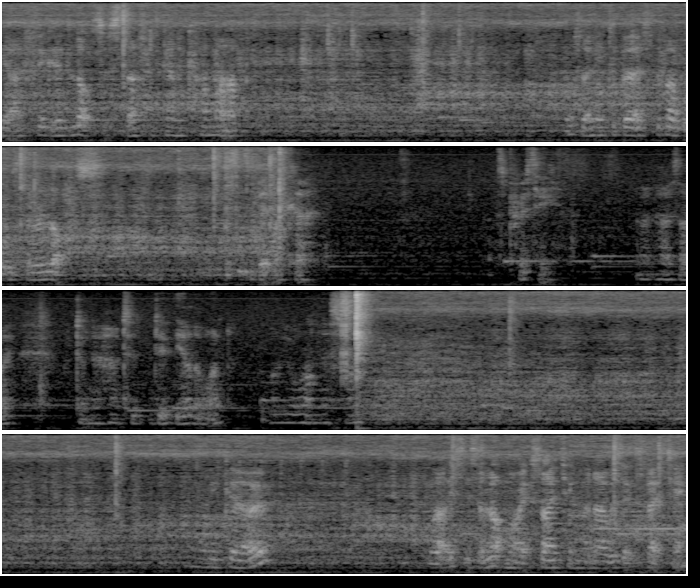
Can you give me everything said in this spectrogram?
yeah, I figured lots of stuff is going to come up. Also, I need to burst the bubbles. There are lots. I, I don't know how to do the other one while you're on this one. There we go. Well, this is a lot more exciting than I was expecting.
